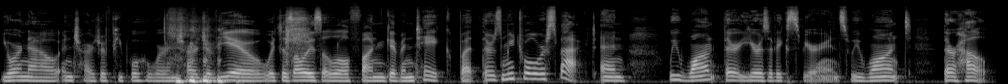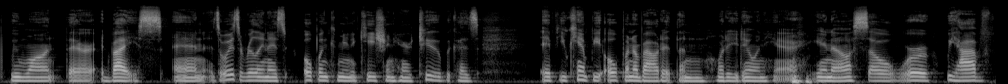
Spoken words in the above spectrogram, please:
you're now in charge of people who were in charge of you which is always a little fun give and take but there's mutual respect and we want their years of experience we want their help we want their advice and it's always a really nice open communication here too because if you can't be open about it then what are you doing here you know so we're we have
